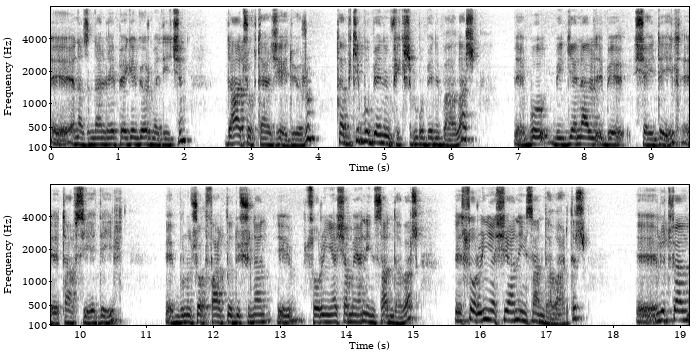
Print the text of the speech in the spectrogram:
e, en azından LPG görmediği için daha çok tercih ediyorum. Tabii ki bu benim fikrim, bu beni bağlar. E, bu bir genel bir şey değil, e, tavsiye değil. E, bunu çok farklı düşünen, e, sorun yaşamayan insan da var. E, sorun yaşayan insan da vardır. Lütfen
